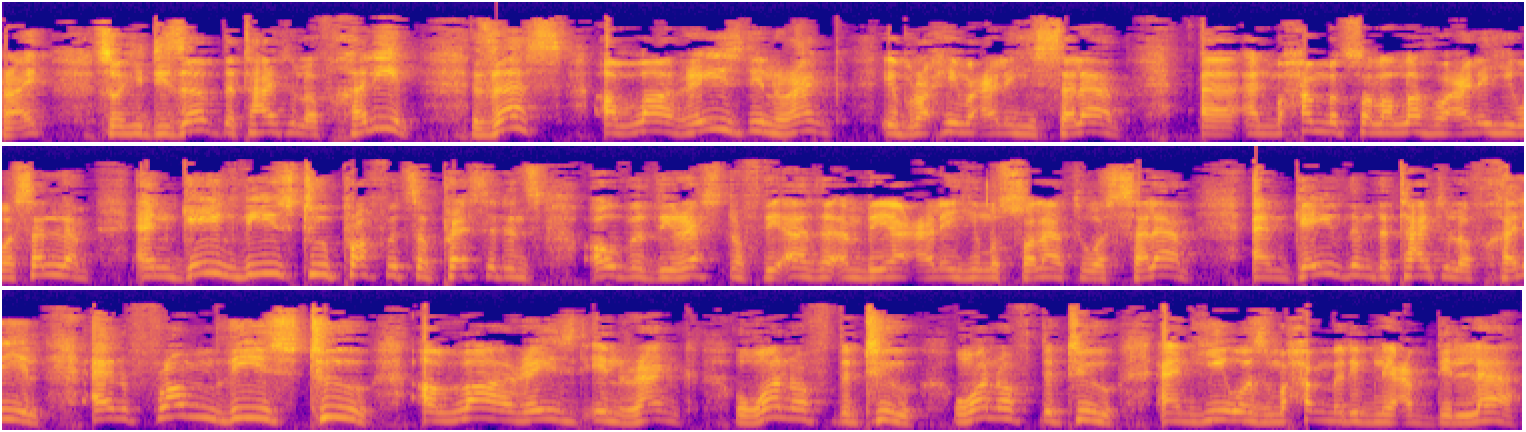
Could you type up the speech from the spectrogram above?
Right? So he deserved the title of Khalil. Thus, Allah raised in rank Ibrahim alayhi salam uh, and Muhammad sallallahu alayhi wasallam and gave these two prophets a precedence over the rest of the other Anbiya alayhi salatu wasalam and gave them the title of Khalil. And from these two, Allah raised in rank one of the two, one of the two, and he was Muhammad ibn Abdullah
